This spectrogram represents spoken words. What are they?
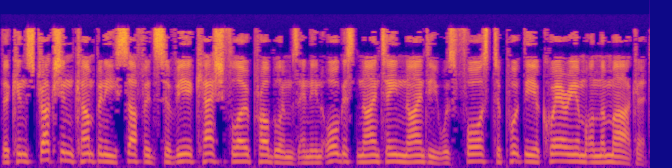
The construction company suffered severe cash flow problems and in August 1990 was forced to put the aquarium on the market.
